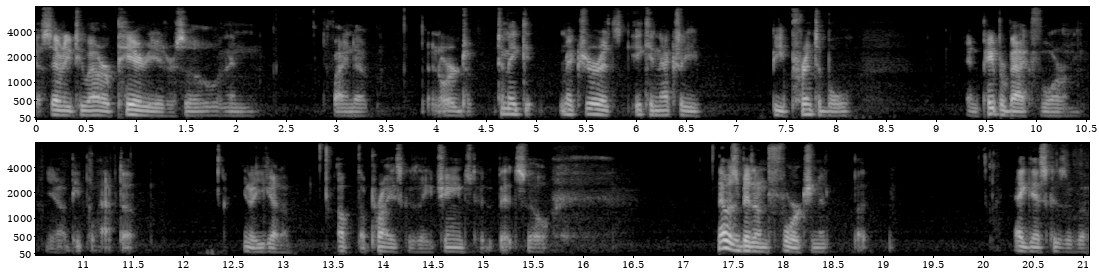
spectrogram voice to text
a seventy-two hour period or so, and then find out in order to, to make it make sure it's it can actually be printable in paperback form. You know, people have to, you know, you gotta up the price because they changed it a bit. So that was a bit unfortunate, I guess because of the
